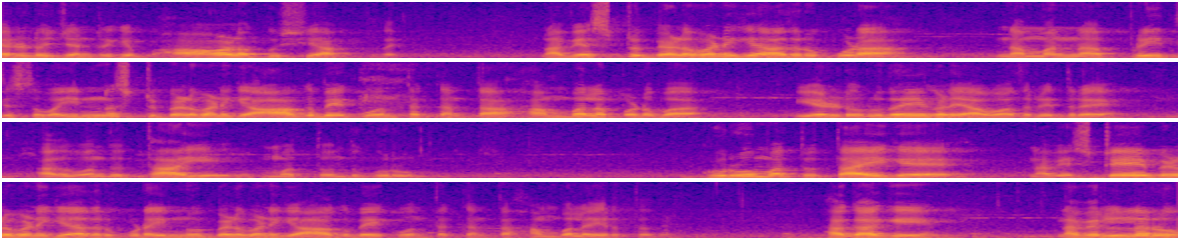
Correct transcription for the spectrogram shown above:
ಎರಡು ಜನರಿಗೆ ಬಹಳ ಖುಷಿ ಆಗ್ತದೆ. ನಾವೆಷ್ಟು ಬೆಳವಣಿಗೆ ಆದರೂ ಕೂಡ ನಮ್ಮನ್ನು ಪ್ರೀತಿಸುವ ಇನ್ನಷ್ಟು ಬೆಳವಣಿಗೆ ಆಗಬೇಕು ಅಂತಕ್ಕಂಥ ಹಂಬಲ ಪಡುವ ಎರಡು ಹೃದಯಗಳು ಯಾವಾದರೂ ಇದ್ದರೆ ಅದು ಒಂದು ತಾಯಿ ಮತ್ತೊಂದು ಗುರು. ಗುರು ಮತ್ತು ತಾಯಿಗೆ ನಾವೆಷ್ಟೇ ಬೆಳವಣಿಗೆ ಆದರೂ ಕೂಡ ಇನ್ನೂ ಬೆಳವಣಿಗೆ ಆಗಬೇಕು ಅಂತಕ್ಕಂಥ ಹಂಬಲ ಇರ್ತದೆ. ಹಾಗಾಗಿ ನಾವೆಲ್ಲರೂ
